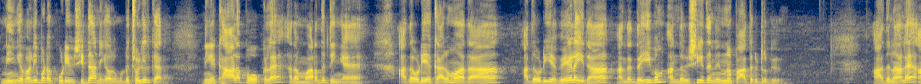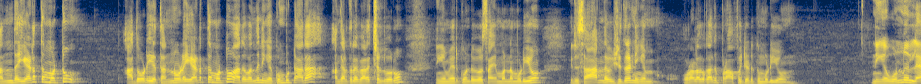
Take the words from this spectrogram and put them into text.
நீங்கள் வழிபடக்கூடிய விஷயத்தை அன்றைக்கி அவர் உங்கள்கிட்ட சொல்லியிருக்கார். நீங்கள் காலப்போக்கில் அதை மறந்துட்டீங்க. அதோடைய கருமா தான் அதோடைய வேலை தான் அந்த தெய்வம் அந்த விஷயத்தை நின்று பார்த்துக்கிட்டு இருக்கு. அதனால் அந்த இடத்த மட்டும் அதோடைய தன்னோட இடத்த மட்டும் அதை வந்து நீங்கள் கும்பிட்டாதான் அந்த இடத்துல விளைச்சல் வரும். நீங்கள் மேற்கொண்டு விவசாயம் பண்ண முடியும். இது சார்ந்த விஷயத்தில் நீங்கள் ஓரளவுக்காவது ப்ராஃபிட் எடுக்க முடியும். நீங்கள் ஒன்றும் இல்லை.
